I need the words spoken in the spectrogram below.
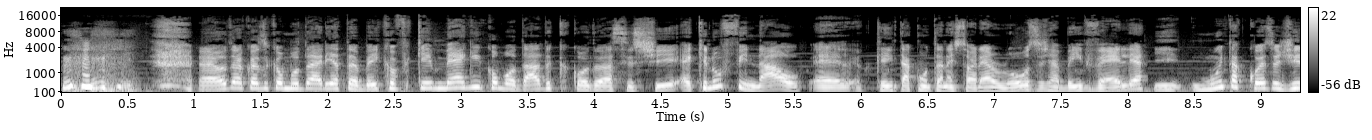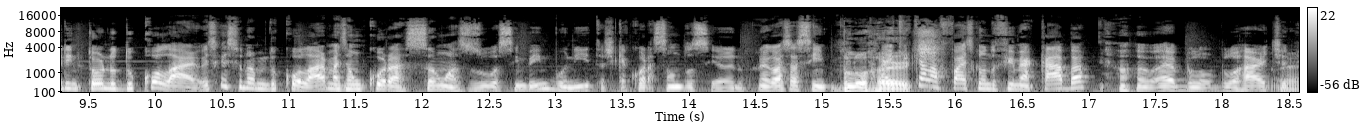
é, outra coisa que eu mudaria também, que eu fiquei mega incomodado que quando eu assisti, é que no final, é, quem tá contando a história é a Rose, já bem velha, e muita coisa gira em torno do colar. Eu esqueci o nome do colar, mas é um coração azul, assim, bem bonito. Acho que é coração do oceano. Um negócio assim. Blue Aí o que, Heart. que ela faz quando o filme acaba? é Blue, Blue Heart. É.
